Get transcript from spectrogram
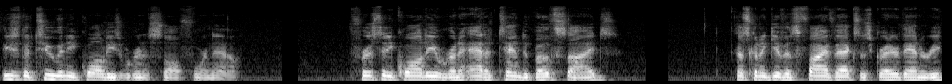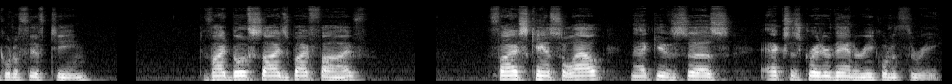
These are the two inequalities we're going to solve for now. First inequality, we're going to add a 10 to both sides. That's going to give us 5x is greater than or equal to 15. Divide both sides by 5. 5's cancel out, and that gives us x is greater than or equal to 3.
